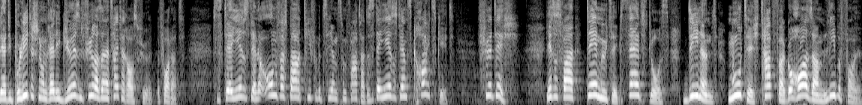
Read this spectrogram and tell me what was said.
der die politischen und religiösen Führer seiner Zeit herausfordert. Es ist der Jesus, der eine unfassbare tiefe Beziehung zum Vater hat. Es ist der Jesus, der ans Kreuz geht. Für dich. Jesus war demütig, selbstlos, dienend, mutig, tapfer, gehorsam, liebevoll.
